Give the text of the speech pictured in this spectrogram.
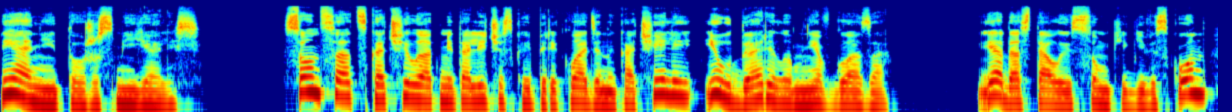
И они тоже смеялись. Солнце отскочило от металлической перекладины качелей и ударило мне в глаза. Я достала из сумки гивискон —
